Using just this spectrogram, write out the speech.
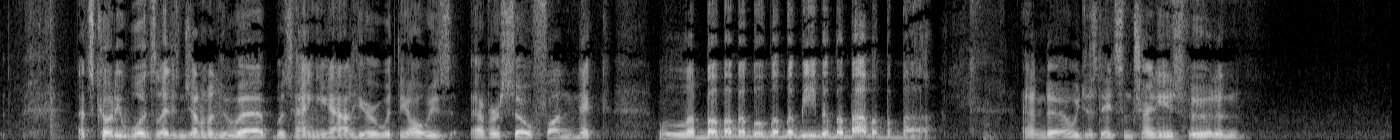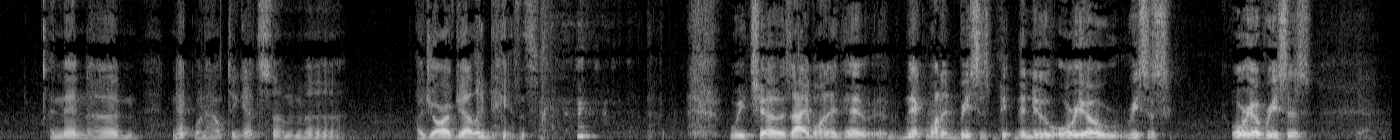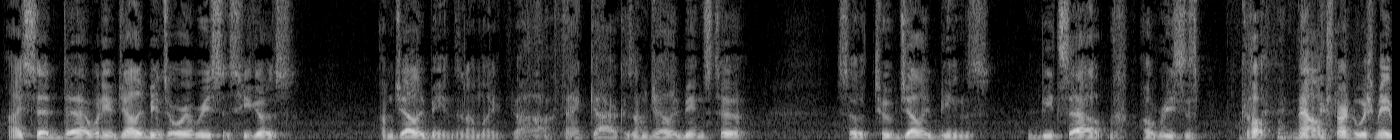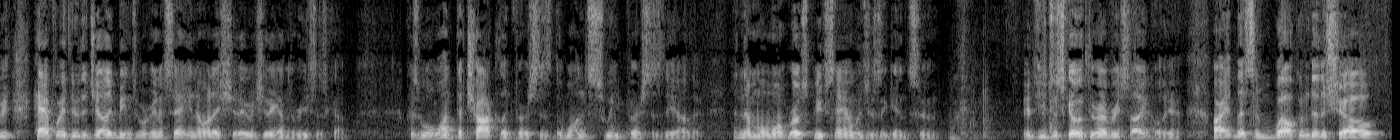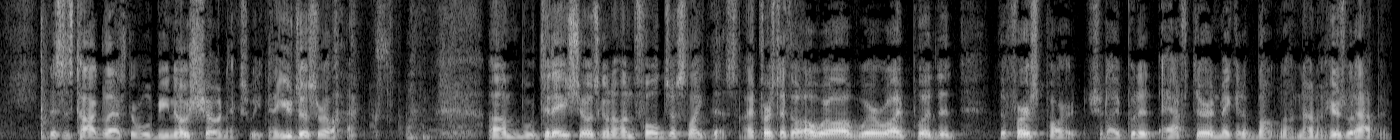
That's Cody Woods, ladies and gentlemen, who uh, was hanging out here with the always ever so fun Nick. And uh, we just ate some Chinese food, and and then uh, Nick went out to get some uh, a jar of jelly beans. we chose. I wanted uh, Nick wanted Reese's the new Oreo Reese's Oreo Reese's. Yeah. I said, uh, "What are you, jelly beans or Oreo Reese's?" He goes, "I'm jelly beans," and I'm like, "Oh, thank God, because I'm jelly beans too." So two jelly beans beats out a Reese's cup. now I'm starting to wish maybe halfway through the jelly beans we're going to say, you know what, I should have we should have gotten the Reese's cup because we'll want the chocolate versus the one sweet versus the other and then we'll want roast beef sandwiches again soon. It, you just go through every cycle, yeah. All right, listen, welcome to the show. This is Todd Glass. There will be no show next week. Now, you just relax. Um, today's show is going to unfold just like this. At first, I thought, oh, well, where will I put it, the first part? Should I put it after and make it a bump? No, no, here's what happened.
